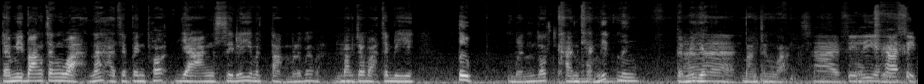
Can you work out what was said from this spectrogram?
แต่มีบางจังหวะนะ อาจจะเป็นเพราะยางซีรีส์มันต่ำหรือเปล่าอืม บางจังหวะจะมีตึบเหมือนรถคันแข็งนิดนึง แต่ไม่เยอะอ่าบางจังหวะ ใช่ซีรีส์โอเค ห้าสิบ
